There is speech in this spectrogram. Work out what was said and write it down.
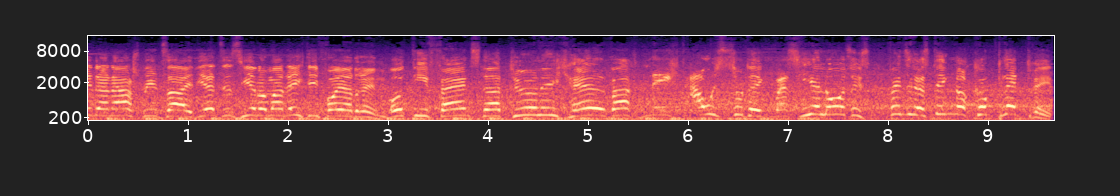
in der Nachspielzeit. Jetzt ist hier nochmal richtig Feuer drin. Und die Fans natürlich hellwach, nicht auszudenken, was hier los ist, wenn sie das Ding noch komplett drehen.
